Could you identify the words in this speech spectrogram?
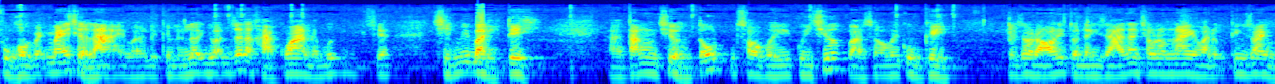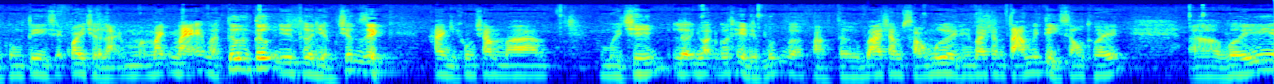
phục hồi mạnh mẽ trở lại và được cái lợi nhuận rất là khả quan ở mức 97 tỷ à, tăng trưởng tốt so với quý trước và so với cùng kỳ. Thế do đó thì Tuấn đánh giá rằng trong năm nay hoạt động kinh doanh của công ty sẽ quay trở lại mạnh mẽ và tương tự như thời điểm trước dịch 2019 lợi nhuận có thể được mức khoảng từ 360 đến 380 tỷ sau thuế. À, với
